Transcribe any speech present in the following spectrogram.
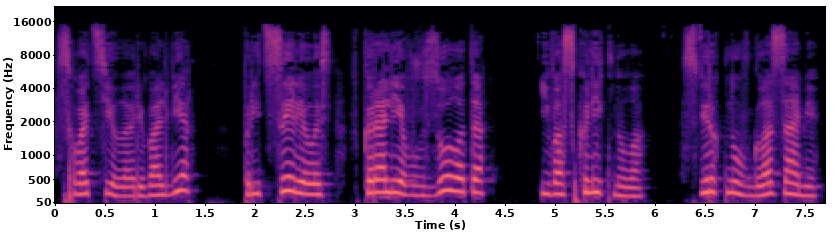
схватила револьвер, прицелилась в королеву золота и воскликнула, сверкнув глазами,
